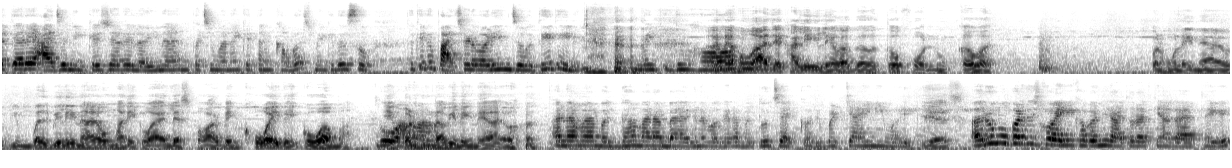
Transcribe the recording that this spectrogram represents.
અત્યારે આજે નિકેશ જ્યારે લઈને પછી મને કે તને ખબર છે? મેં કીધું શું? તો કીધું પાછળ વળીને જોતી હતી ને. મેં કીધું અને હા હું આજે ખાલી લેવા ગયો તો ફોનનું કવર પણ હું લઈને આવ્યો ગિમ્બલ બી લઈને આવ્યો મારી એક વાયરલેસ પાવર બેંક ખોવાઈ ગઈ ગોવામાં. એ પણ હું નવી લઈને આવ્યો. અને અમે બધા મારા બેગ ને વગેરે બધું ચેક કર્યું બટ ક્યાંય નહીં મળી. યસ રૂમ ઉપરથી જ ખોવાઈ ગઈ ખબર નહીં રાતોરાત ક્યાં ગાયબ થઈ ગઈ.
